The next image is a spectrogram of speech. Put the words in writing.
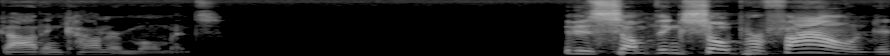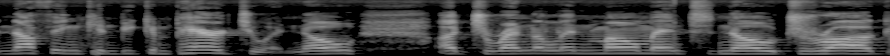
God encounter moments. It is something so profound and nothing can be compared to it. No adrenaline moment, no drug,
